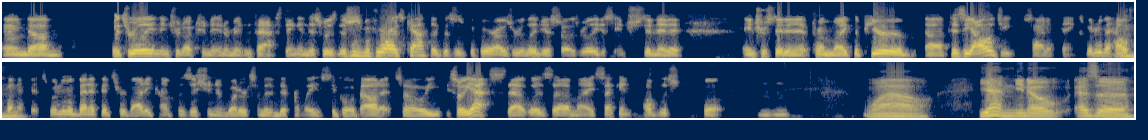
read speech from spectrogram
and um, it's really an introduction to intermittent fasting. And this was this was before I was Catholic. This was before I was religious. So I was really just interested in it interested in it from like the pure uh, physiology side of things. What are the health mm-hmm. benefits? What are the benefits for body composition, and what are some of the different ways to go about it? So, so yes, that was uh, my second published book. Mm-hmm. Wow, yeah, and you know, as a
